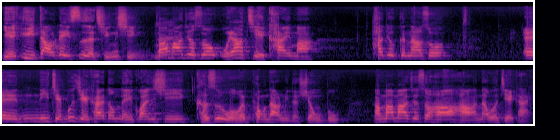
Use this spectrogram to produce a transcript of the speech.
也遇到类似的情形，妈妈就说：“我要解开吗？”他就跟他说：“哎，你解不解开都没关系，可是我会碰到你的胸部。”那妈妈就说：“好好好，那我解开。”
